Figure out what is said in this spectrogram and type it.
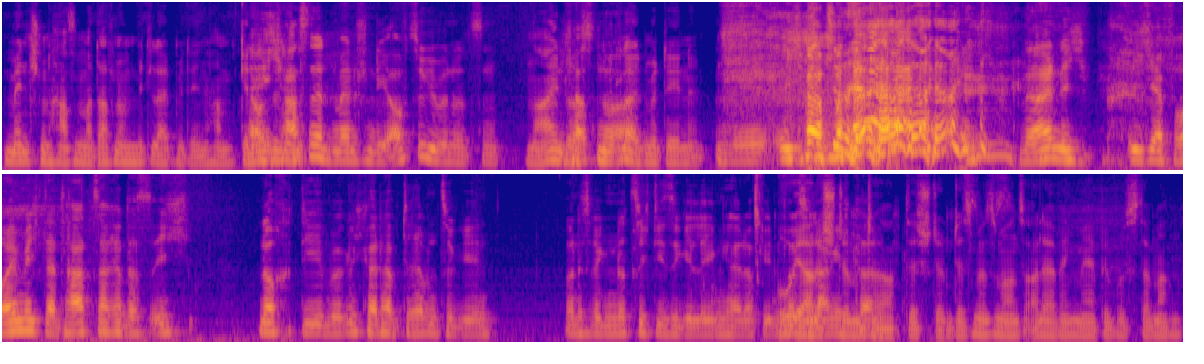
Menschen hassen, man darf nur Mitleid mit denen haben. Ja, Genauso ich hasse nicht Menschen, die Aufzüge benutzen. Nein, ich du hast Mitleid mit denen. Nee, ich habe. Nein, ich, ich erfreue mich der Tatsache, dass ich noch die Möglichkeit habe, Treppen zu gehen. Und deswegen nutze ich diese Gelegenheit auf jeden Oh Fall. ja, das stimmt, ja, das stimmt. Das müssen wir uns alle ein wenig mehr bewusster machen.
